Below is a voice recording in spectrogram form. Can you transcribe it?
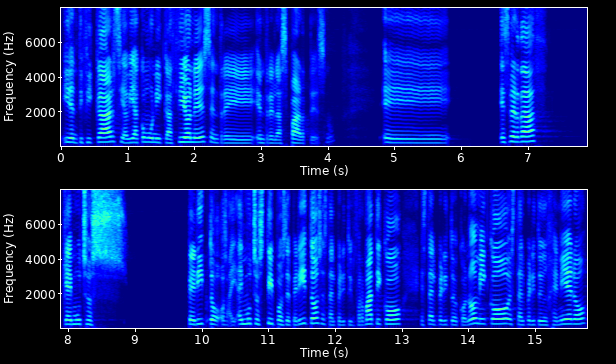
identificar si había comunicaciones entre, entre las partes. Eh, es verdad que hay muchos peritos, hay, muchos tipos de peritos, está el perito informático, está el perito económico, está el perito ingeniero,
